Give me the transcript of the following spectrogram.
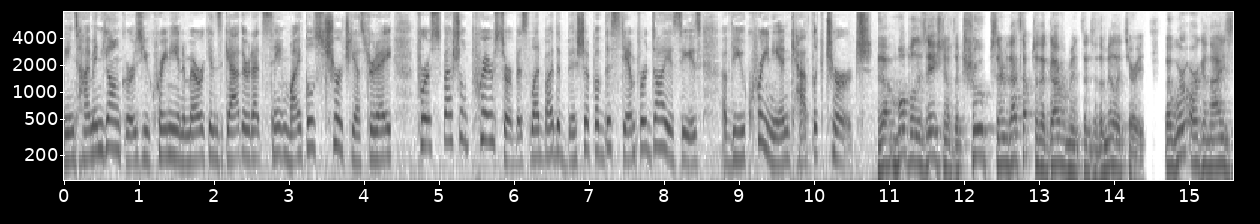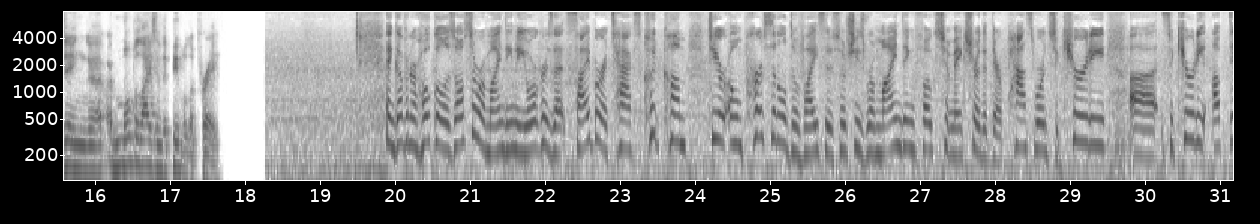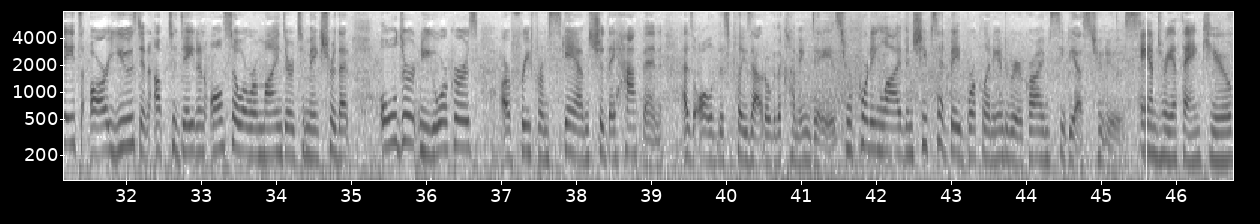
Meantime, in Yonkers, Ukrainian Americans gathered at St. Michael's Church yesterday for a special prayer service led by the Bishop of the Stamford Diocese of the Ukrainian Catholic Church. The mobilization of the troops, that's up to the government and to the military. But we're organizing, uh, mobilizing the people to pray. And Governor Hochul is also reminding New Yorkers that cyber attacks could come to your own personal devices. So she's reminding folks to make sure that their password security, uh, security updates are used and up to date. And also a reminder to make sure that older New Yorkers are free from scams should they happen as all of this plays out over the coming days. Reporting live in Sheepshead Bay, Brooklyn, Andrea Grymes, CBS 2 News. Andrea, thank you.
